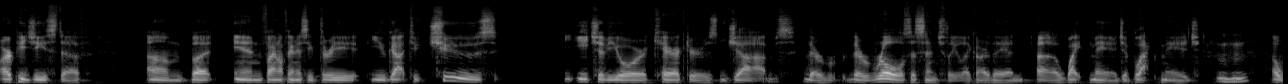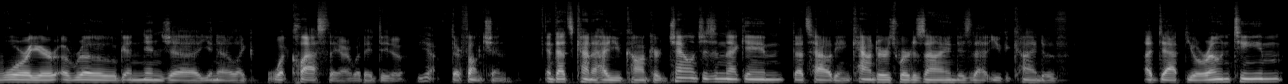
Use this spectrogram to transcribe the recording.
RPG stuff. Um, but in Final Fantasy III, you got to choose each of your characters' jobs, their their roles essentially. Like, are they a, a white mage, a black mage, Mm-hmm. a warrior, a rogue, a ninja, you know, like what class they are, what they do, Yeah. their function. And that's kind of how you conquered challenges in that game. That's how the encounters were designed, is that you could kind of adapt your own team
